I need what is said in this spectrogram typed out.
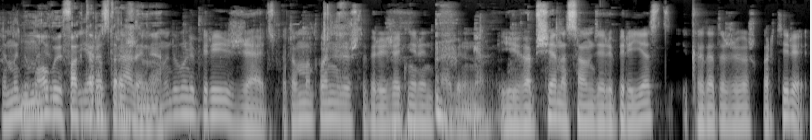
да мы Новый фактор я рассказывал, раздражения. Мы думали переезжать, потом мы поняли, что переезжать нерентабельно. И вообще, на самом деле, переезд, когда ты живешь в квартире,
